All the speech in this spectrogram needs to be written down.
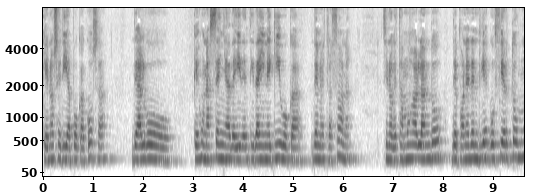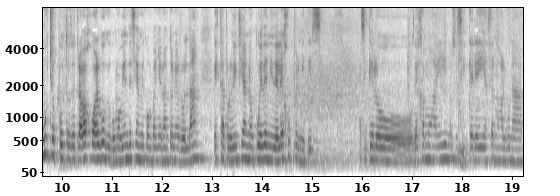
que no sería poca cosa, de algo que es una seña de identidad inequívoca de nuestra zona, sino que estamos hablando de poner en riesgo ciertos muchos puestos de trabajo, algo que, como bien decía mi compañero Antonio Roldán, esta provincia no puede ni de lejos permitirse. Así que lo dejamos ahí, no sé si queréis hacernos alguna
